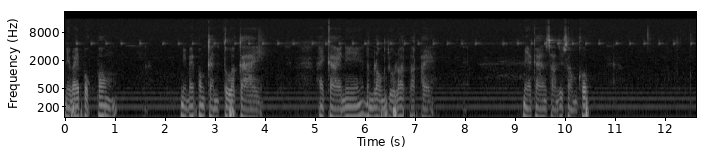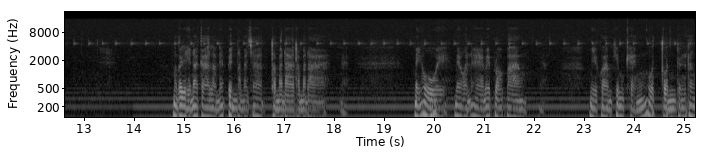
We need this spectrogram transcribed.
มีไว้ปกป้อง มีไว้ป้องกันตัวกาย ให้กายนี้ดำรงอยู่รอดปลอดภัย มีอาการ 32 ครบ มันก็จะเห็นอาการเหล่านี้เป็นธรรมชาติธรรมดาธรรมดา ไม่โอยไม่อ่อนแอไม่เปราะบาง มีความเข้มแข็งอดทนจนกระทั่ง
